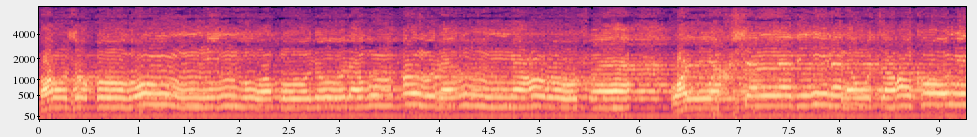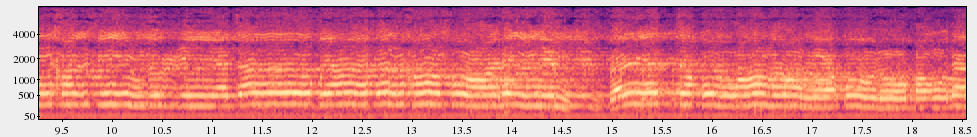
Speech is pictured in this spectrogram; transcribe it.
فارزقوهم منه وقولوا لهم قولا معروفا. وليخشى الذين لو تركوا من خلفهم ذرية ضعافا خافوا عليهم. فليتقوا الله وليقولوا قولا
